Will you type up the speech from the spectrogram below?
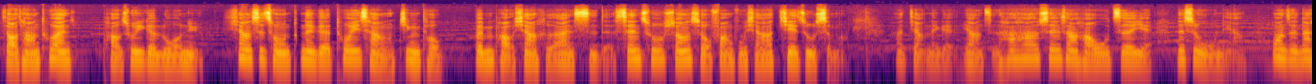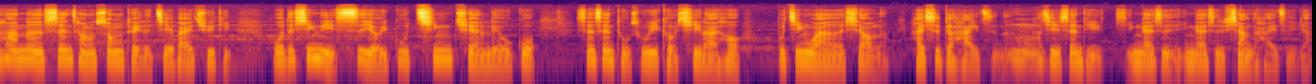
澡堂突然跑出一个裸女，像是从那个拖衣场尽头。奔跑向河岸似的，伸出双手，仿佛想要接住什么。他讲那个样子，他他身上毫无遮掩，那是舞娘。望着那他那伸长双腿的洁白躯体，我的心里是有一股清泉流过。深深吐出一口气来后，不禁莞尔笑了。还是个孩子呢，他其实身体应该是应该是像个孩子一样。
